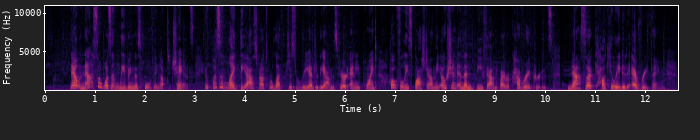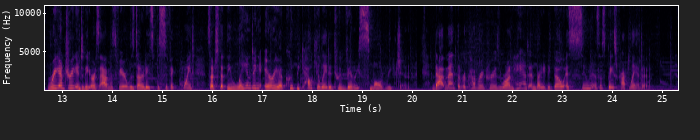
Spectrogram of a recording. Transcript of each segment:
Now, NASA wasn't leaving this whole thing up to chance. It wasn't like the astronauts were left to just re-enter the atmosphere at any point, hopefully splash down the ocean, and then be found by recovery crews. NASA calculated everything. Re-entry into the Earth's atmosphere was done at a specific point, such that the landing area could be calculated to a very small region. That meant that recovery crews were on hand and ready to go as soon as the spacecraft landed.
